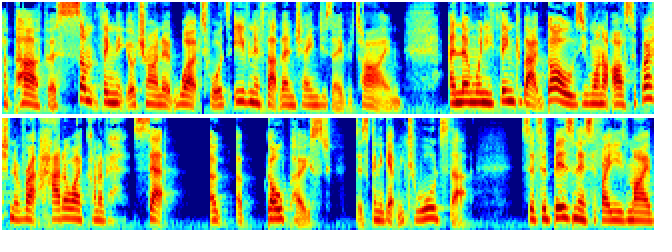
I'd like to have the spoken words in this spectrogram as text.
a purpose, something that you're trying to work towards, even if that then changes over time. And then when you think about goals, you want to ask the question of, right, how do I kind of set a, a goalpost that's going to get me towards that? So if the business, if I use my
